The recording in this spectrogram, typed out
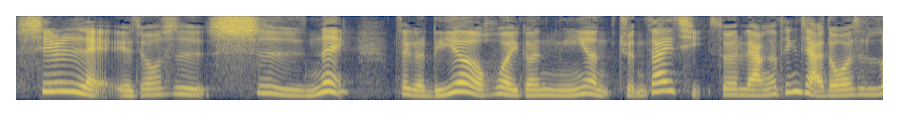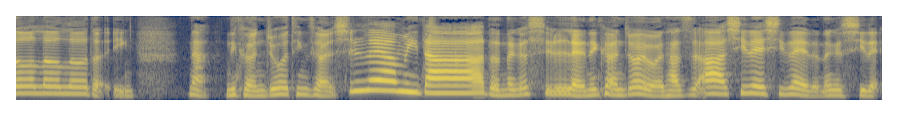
Siri 也就是室内。这个里尔会跟尼恩卷在一起，所以两个听起来都会是勒勒勒的音。那你可能就会听成西列阿米达的那个西列，你可能就以为它是啊西列西列的那个西列，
